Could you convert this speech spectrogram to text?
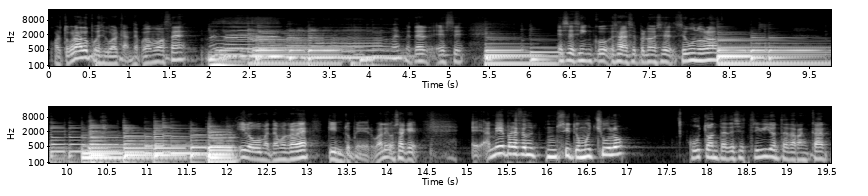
cuarto grado, pues igual que antes podemos hacer. Meter ese ese 5, o sea, ese, perdón, ese segundo grado. Y luego metemos otra vez quinto primero, ¿vale? O sea que eh, a mí me parece un, sitio muy chulo, justo antes de ese estribillo, antes de arrancar.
